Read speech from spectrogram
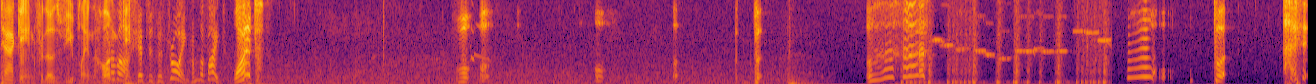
Tacking, for those of you playing the home One of our ships is withdrawing from the fight. What? Wha- uh, But... I...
